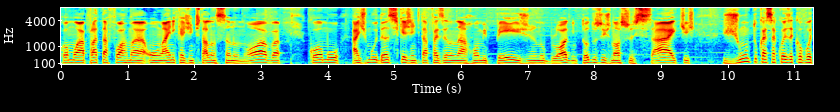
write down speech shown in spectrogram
como a plataforma online que a gente está lançando nova, como as mudanças que a gente está fazendo na homepage, no blog, em todos os nossos sites, junto com essa coisa que eu vou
